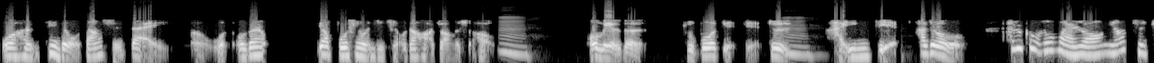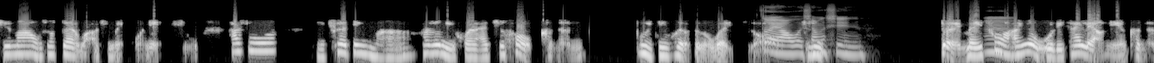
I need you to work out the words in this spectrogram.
我很记得我当时在呃，我我跟要播新闻之前，我在化妆的时候，嗯，我们有一个主播姐姐，就是海英姐，她就。他就跟我说：“婉容，你要辞职吗？”我说：“对，我要去美国念书。”他说：“你确定吗？”他说：“你回来之后可能不一定会有这个位置哦。”对啊，我相信。对，没错啊，嗯、因为我离开两年，可能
